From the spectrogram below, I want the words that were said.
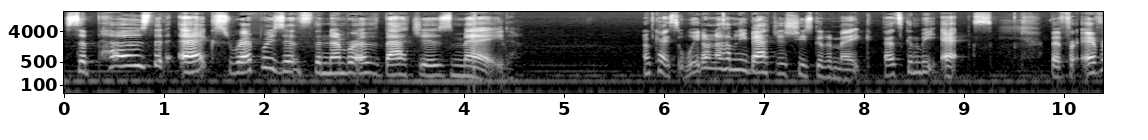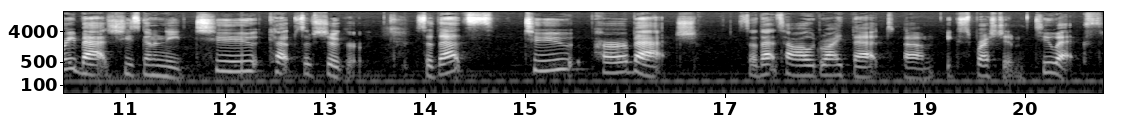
Suppose that X represents the number of batches made. Okay, so we don't know how many batches she's going to make. That's going to be X. But for every batch, she's going to need two cups of sugar. So that's two per batch. So that's how I would write that um, expression, 2x.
